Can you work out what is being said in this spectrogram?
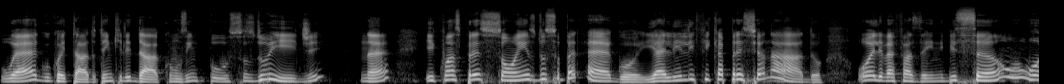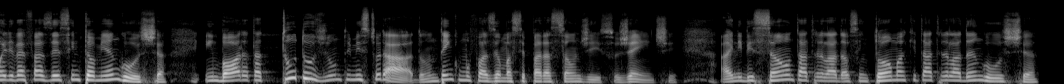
o ego, coitado, tem que lidar com os impulsos do id, né? E com as pressões do superego. E ali ele fica pressionado. Ou ele vai fazer inibição, ou ele vai fazer sintoma e angústia. Embora tá tudo junto e misturado. Não tem como fazer uma separação disso, gente. A inibição tá atrelada ao sintoma, que tá atrelada à angústia,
